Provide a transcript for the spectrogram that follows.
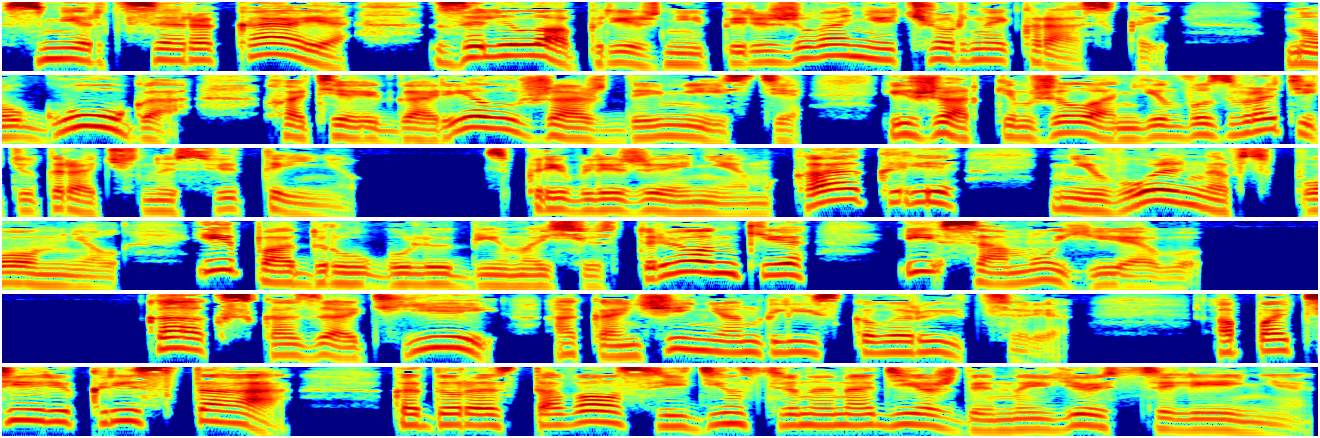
Смерть сэра Кая залила прежние переживания черной краской, но Гуга, хотя и горел жаждой мести и жарким желанием возвратить утраченную святыню, с приближением к Акре невольно вспомнил и подругу любимой сестренки, и саму Еву. Как сказать ей о кончине английского рыцаря, о потере креста, который оставался единственной надеждой на ее исцеление?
